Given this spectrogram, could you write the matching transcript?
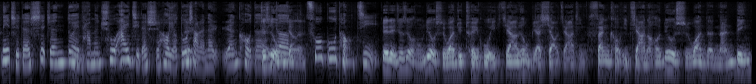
你指的是针对他们出埃及的时候有多少人的人口的，就是我们讲的粗估统计。对对，就是我从六十万去推估一家这种比较小家庭，三口一家，然后六十万的男丁，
